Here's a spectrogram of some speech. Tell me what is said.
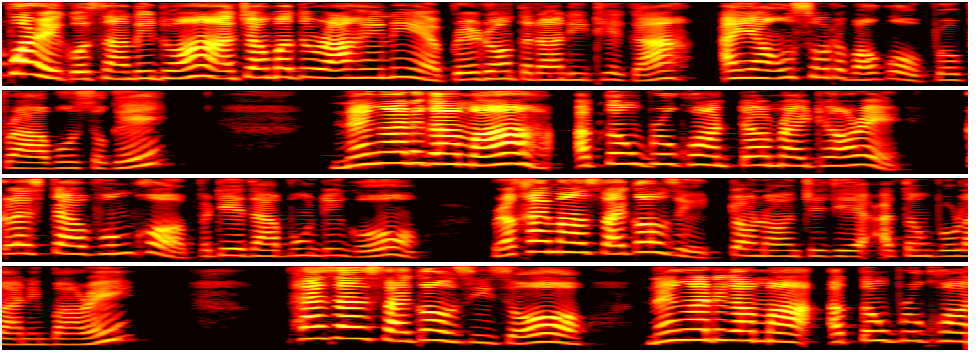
က်ပါရေကိုစံတင်ထွန်းအကြောင်းမသူရာဟင်းနဲ့ပရေဒွန်တရန်ဒီထက်ကအယံဥဆုံးတစ်ပေါက်ကိုပရိုပရာဖို့ဆိုကေနိုင်ငံတကာမှာအတုံးပရိုခွန်တမ်လိုက်ထားတဲ့ကလစတာဖုန်ခေါ်ပဒေတာပွန်တီကိုရခိုင်မှာစိုက်ကောက်စီတော်တော်ကြည်ကြည်အတုံးပရိုလာနေပါရယ်ဖန်ဆန်စိုက်ကောက်စီဆိုနိုင်ငံတကာမှာအတုံးပရိုခွန်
